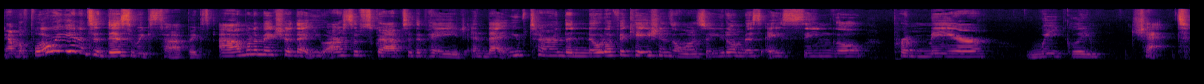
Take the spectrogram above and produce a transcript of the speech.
Now, before we get into this week's topics, I want to make sure that you are subscribed to the page and that you've turned the notifications on so you don't miss a single premiere weekly chat.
